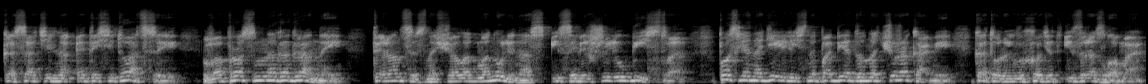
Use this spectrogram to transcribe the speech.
Касательно этой ситуации, вопрос многогранный. Тиранцы сначала обманули нас и совершили убийство. После надеялись на победу над чужаками, которые выходят из разлома.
